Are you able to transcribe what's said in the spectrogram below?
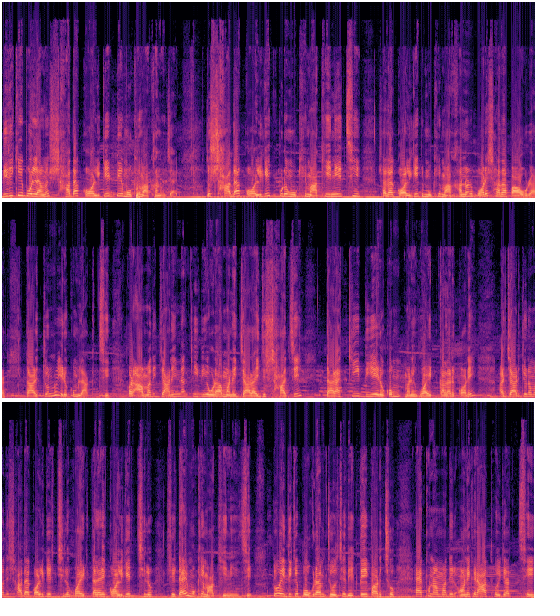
দিদিকে বললাম সাদা কলগেট দিয়ে মুখে মাখানো যায়। তো সাদা কলগেট পুরো মুখে মাখিয়ে নিয়েছি। সাদা কলগেট মুখে মাখানোর পরে সাদা পাউডার। তার জন্য এরকম লাগছে। কারণ আমাদের জানি না কী দিয়ে ওরা মানে যারা এই যে সাজে। তারা কি দিয়ে এরকম মানে হোয়াইট কালার করে? আর যার জন্য আমাদের সাদা কলগেট ছিল হোয়াইট কালারের কলগেট ছিল, সেটাই মুখে মাখিয়ে নিয়েছি। তো এইদিকে প্রোগ্রাম চলছে, দেখতেই পারছ। এখন আমাদের অনেক রাত হয়ে যাচ্ছে।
